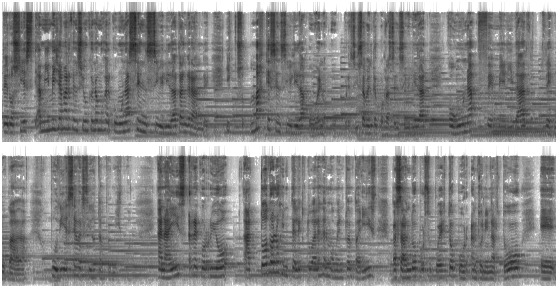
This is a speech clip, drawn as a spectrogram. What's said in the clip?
pero sí es, a mí me llama la atención que una mujer con una sensibilidad tan grande, y más que sensibilidad, o bueno, precisamente por la sensibilidad, con una femenidad desbocada, pudiese haber sido tan promiscua. Anaís recorrió a todos los intelectuales del momento en París, pasando por supuesto por Antonin Artaud, eh,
